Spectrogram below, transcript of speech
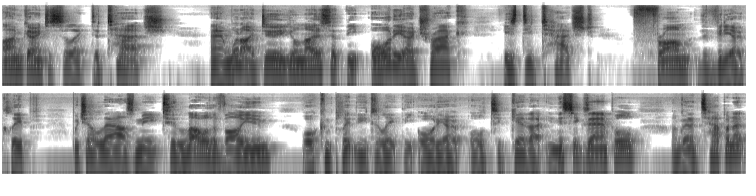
I'm going to select detach and when I do, you'll notice that the audio track is detached from the video clip, which allows me to lower the volume or completely delete the audio altogether. In this example, I'm going to tap on it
